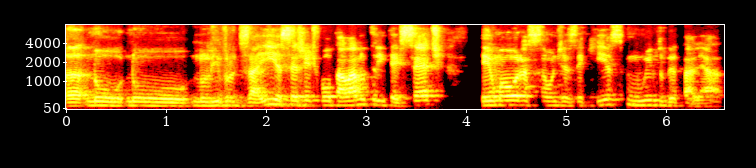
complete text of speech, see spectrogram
uh, no, no, no livro de Isaías, se a gente voltar lá no 37, tem uma oração de Ezequias muito detalhada.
